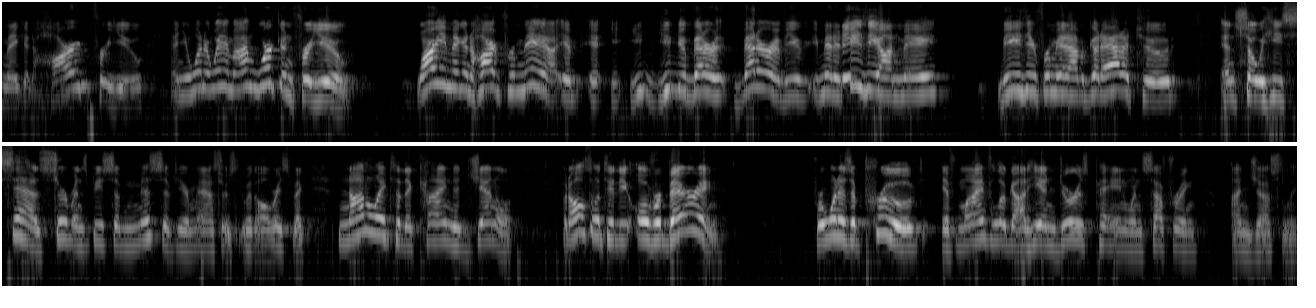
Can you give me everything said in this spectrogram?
make it hard for you, and you wonder, wait a minute, I'm working for you. Why are you making it hard for me? If, if, you, would do better, better if you, you made it easy on me. Be easier for me to have a good attitude. And so he says, Servants, be submissive to your masters with all respect, not only to the kind and gentle, but also to the overbearing. For one is approved, if mindful of God, he endures pain when suffering unjustly.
